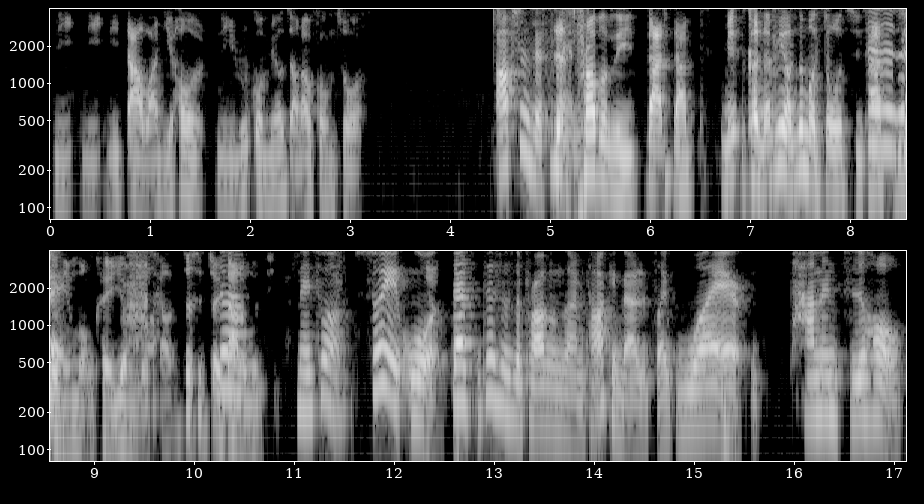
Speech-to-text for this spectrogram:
你你你打完以后，你如果没有找到工作，options are ，that's slim。 probably that that 没可能没有那么多其他对对对职业联盟可以用你的条件，这是最大的问题。没错，所以我 that's this is the problem that I'm talking about. It's like where 他们之后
